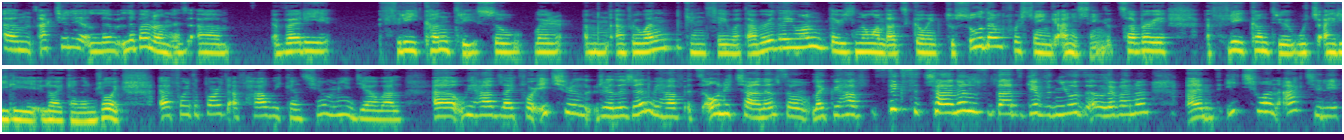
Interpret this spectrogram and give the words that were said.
Um, actually, Lebanon is um, a very free country, so where um, everyone can say whatever they want. There's no one that's going to sue them for saying anything. It's a very free country, which I really like and enjoy. Uh, for the part of how we consume media, well, uh, we have like for each re- religion, we have its own channel. So like we have six channels that give news in Lebanon, and each one actually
